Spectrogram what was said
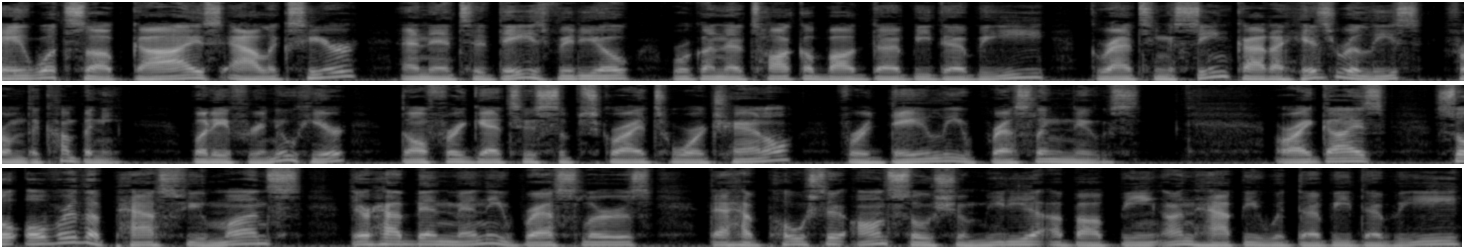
Hey, what's up guys? Alex here, and in today's video, we're going to talk about WWE granting Sin Cara his release from the company. But if you're new here, don't forget to subscribe to our channel for daily wrestling news. Alright guys, so over the past few months, there have been many wrestlers that have posted on social media about being unhappy with WWE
